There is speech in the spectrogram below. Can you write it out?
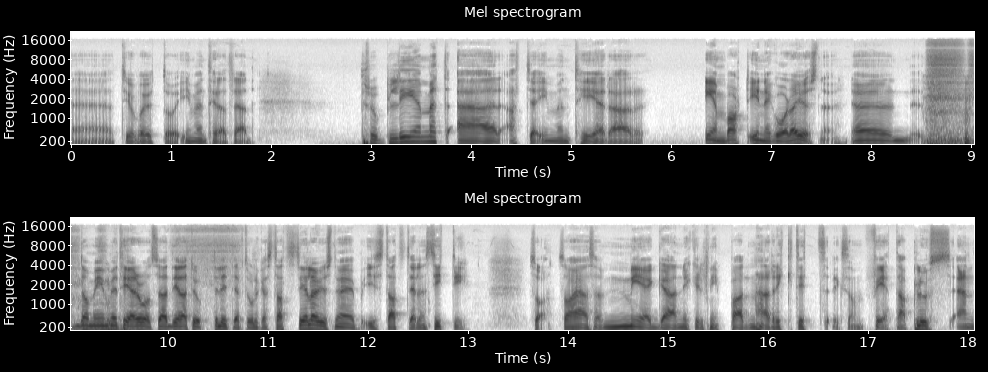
eh, till att vara ute och inventera träd. Problemet är att jag inventerar enbart innergårdar just nu. Eh, de inventerar åt, så jag har delat upp det lite efter olika stadsdelar. Just nu är jag i stadsdelen City. Så, så har jag alltså mega nyckelknippa, den här riktigt liksom, feta, plus en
